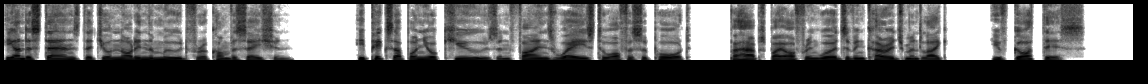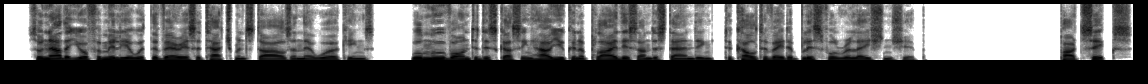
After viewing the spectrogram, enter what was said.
He understands that you're not in the mood for a conversation. He picks up on your cues and finds ways to offer support, perhaps by offering words of encouragement like, You've got this. So now that you're familiar with the various attachment styles and their workings, We'll move on to discussing how you can apply this understanding to cultivate a blissful relationship. Part 6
